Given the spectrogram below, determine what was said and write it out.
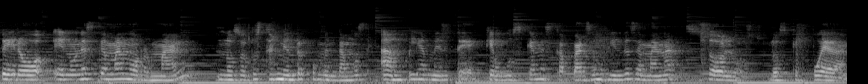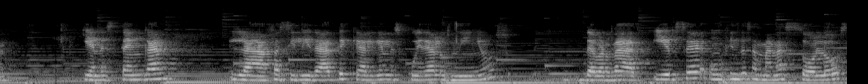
pero en un esquema normal nosotros también recomendamos ampliamente que busquen escaparse un fin de semana solos, los que puedan. Quienes tengan la facilidad de que alguien les cuide a los niños, de verdad, irse un fin de semana solos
